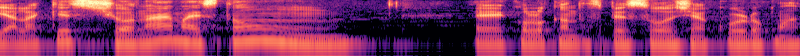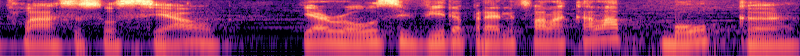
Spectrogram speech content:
e ela questiona, ah, mas estão é, colocando as pessoas de acordo com a classe social? E a Rose vira para ela e fala: cala a boca.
